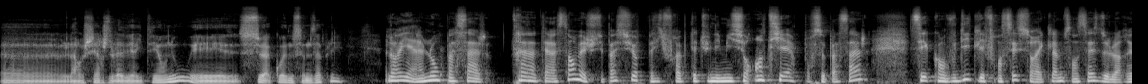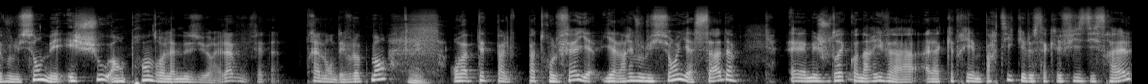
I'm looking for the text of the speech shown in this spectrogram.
la recherche de la vérité en nous et ce à quoi nous sommes appelés. Alors il y a un long passage très intéressant, mais je ne suis pas sûre, parce qu'il faudrait peut-être une émission entière pour ce passage, c'est quand vous dites les Français se réclament sans cesse de leur révolution, mais échouent à en prendre la mesure. Et là, vous faites un très long développement. On va peut-être pas, pas trop le faire. Il y, a, la révolution, il y a Sade, eh, mais je voudrais qu'on arrive à, la quatrième partie qui est le sacrifice d'Israël.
